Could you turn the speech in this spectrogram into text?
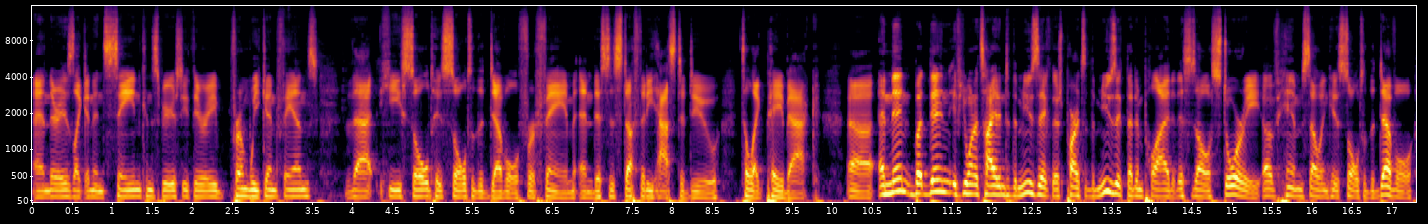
And there is like an insane conspiracy theory from Weeknd fans that he sold his soul to the devil for fame and this is stuff that he has to do to like pay back uh, and then, but then, if you want to tie it into the music, there's parts of the music that imply that this is all a story of him selling his soul to the devil,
